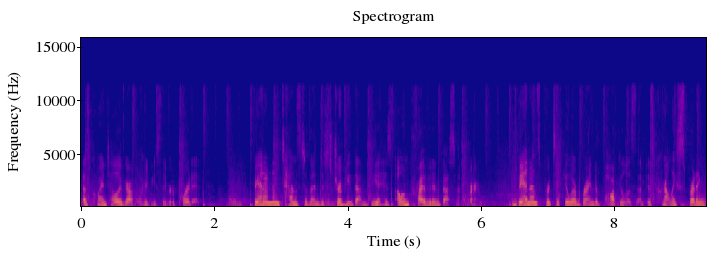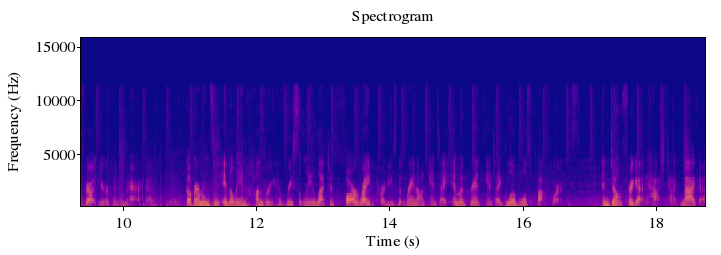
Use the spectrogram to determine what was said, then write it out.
as Cointelegraph previously reported. Bannon intends to then distribute them via his own private investment firm. Bannon's particular brand of populism is currently spreading throughout Europe and America. Governments in Italy and Hungary have recently elected far-right parties that ran on anti-immigrant, anti-globalist platforms. And don't forget hashtag MAGA.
